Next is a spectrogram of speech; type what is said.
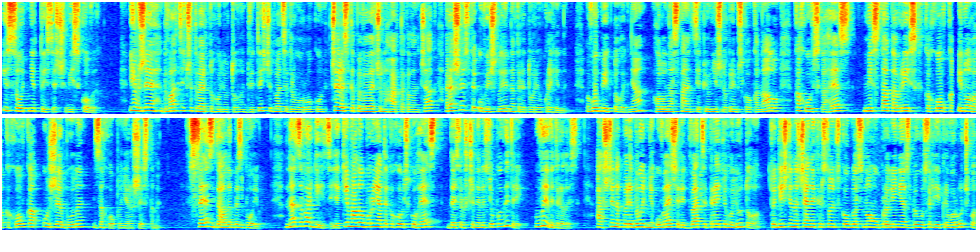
і сотні тисяч військових. І вже 24 лютого 2022 року через КПВВ Чонгар та Каланчак рашисти увійшли на територію України. В обід того дня головна станція Північно-Кримського каналу, Каховська ГЕС, міста Таврійськ, Каховка і Нова Каховка уже були захоплені рашистами. Все здали без бою. Нацгвардійці, які мали обороняти Каховську ГЕС, десь розчинилися у повітрі, вивітрились. А ще напередодні, увечері, 23 лютого, тодішній начальник Херсонського обласного управління СБУ Сергій Криворучко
